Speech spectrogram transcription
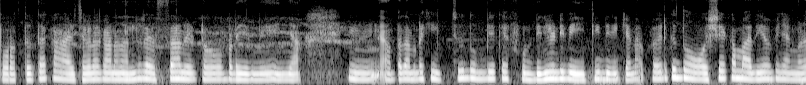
പുറത്തത്തെ കാഴ്ചകളൊക്കെ കാണാൻ നല്ല രസമാണ് കേട്ടോ ഇവിടെ ഇരുന്ന് കഴിഞ്ഞാൽ. അപ്പോൾ നമ്മുടെ കിച്ചും തുമ്പിയൊക്കെ ഫുഡിന് വേണ്ടി വെയിറ്റ് ചെയ്തിരിക്കുകയാണ്. അപ്പോൾ അവർക്ക് ദോശയൊക്കെ മതി. അപ്പോൾ ഞങ്ങൾ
